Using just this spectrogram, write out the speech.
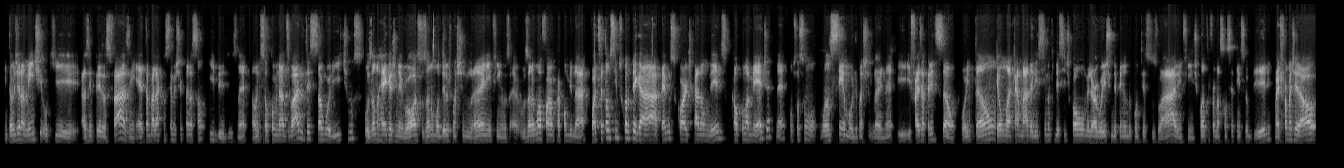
Então, geralmente, o que as empresas fazem é trabalhar com sistemas de recomendação híbridos, né? Onde são combinados vários desses algoritmos, usando regras de negócio, usando modelos de machine learning, enfim, usando alguma forma para combinar. Pode ser tão simples quanto pegar, ah, pega o score de cada um deles, calcula a média, né? Como se fosse um, um ensemble de machine learning, né? E, e, faz a predição. Ou então tem uma camada ali em cima que decide qual o melhor algoritmo, dependendo do contexto do usuário, enfim, de quanta informação você tem sobre ele. Mas de forma geral,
